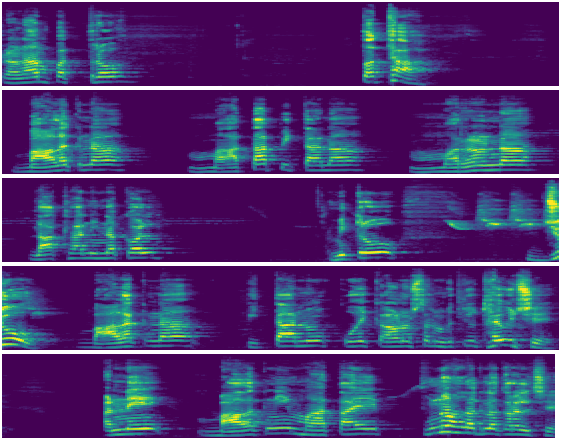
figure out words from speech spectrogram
પ્રમાણપત્ર તથા બાળકના માતા પિતાના મરણના દાખલાની નકલ. મિત્રો, જો બાળકના પિતાનું કોઈ કારણોસર મૃત્યુ થયું છે અને બાળકની માતાએ પુનઃ લગ્ન કરેલ છે,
